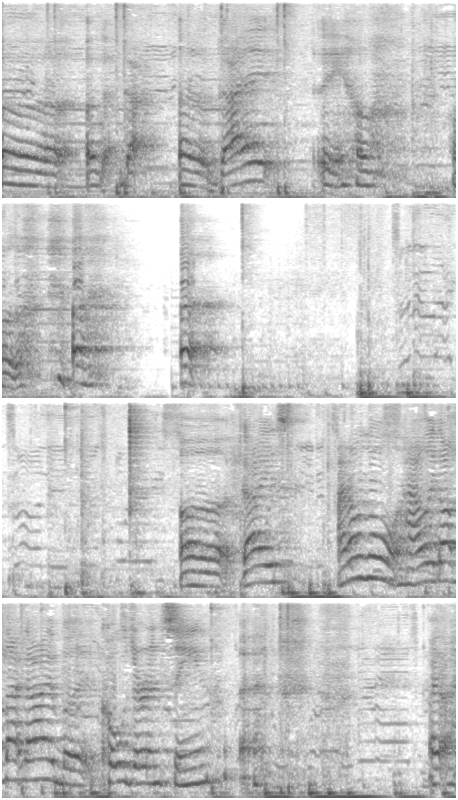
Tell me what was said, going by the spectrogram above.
Uh, a guy, a guy, Hey, oh, hold on. Uh, uh. Uh, guys, I don't know how I got that guy, but codes are insane. I,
